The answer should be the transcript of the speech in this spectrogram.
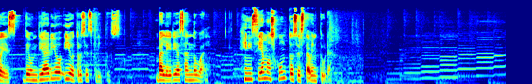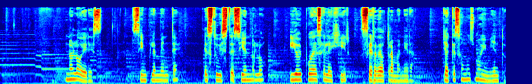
es De un diario y otros escritos. Valeria Sandoval. Iniciemos juntos esta aventura. No lo eres, simplemente estuviste siéndolo y hoy puedes elegir ser de otra manera, ya que somos movimiento,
